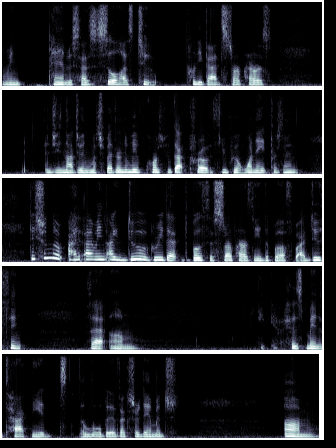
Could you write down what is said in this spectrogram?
I mean, Pam just has still has two pretty bad star powers, and she's not doing much better. And then we, of course, we've got Crow at 3.18%. They shouldn't have. I, I mean, I do agree that both the star powers need the buff, but I do think that um his main attack needs a little bit of extra damage. Um.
